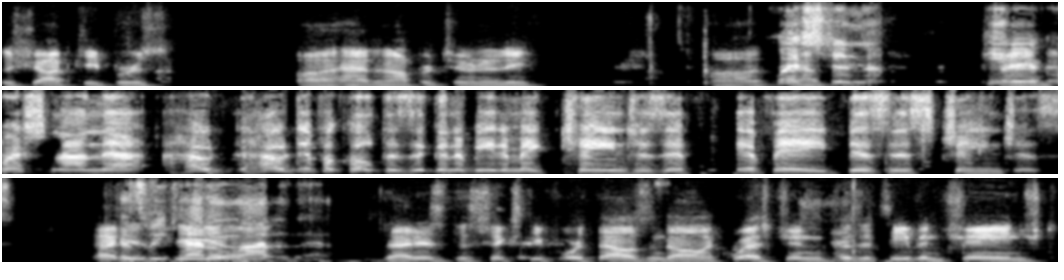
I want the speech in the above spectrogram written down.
the shopkeepers uh, had an opportunity. uh, to have- Question, Peter, saying it. question on that. How, how difficult is it going to be to make changes if, if a business changes? That Because is we've had the, a uh, lot of that. That is the sixty-four thousand dollar question, because it's even changed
